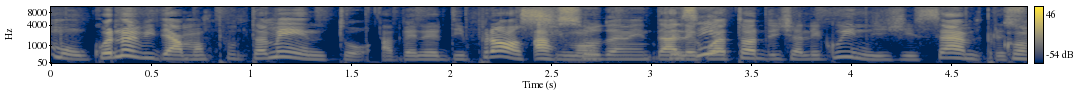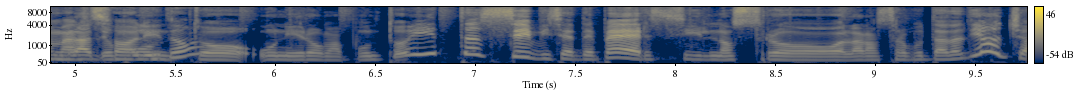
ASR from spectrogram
Comunque, noi vi diamo appuntamento a venerdì prossimo assolutamente dalle sì. 14 alle 15, sempre Come su radio.uniroma.it. Se vi siete persi il nostro- la nostra puntata di oggi,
